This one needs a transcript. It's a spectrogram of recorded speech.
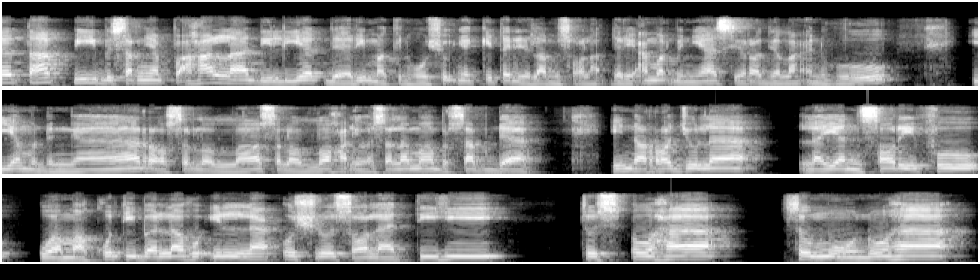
tetapi besarnya pahala dilihat dari makin khusyuknya kita di dalam sholat. Dari Amr bin Yasir radhiyallahu anhu, ia mendengar Rasulullah shallallahu alaihi wasallam bersabda, "Inna rajula layan sorifu wa ma kutiba lahu illa ushru salatihi tus'uha sumunuha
